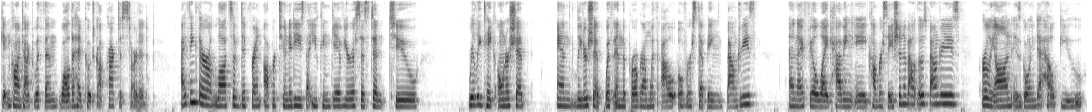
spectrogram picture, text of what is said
get in contact with them while the head coach got practice started. I think there are lots of different opportunities that you can give your assistant to really take ownership and leadership within the program without overstepping boundaries. And I feel like having a conversation about those boundaries early on is going to help you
